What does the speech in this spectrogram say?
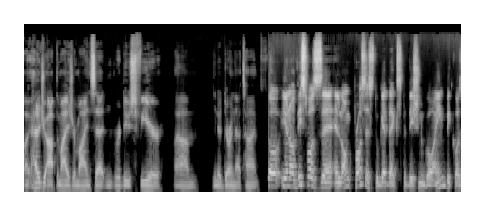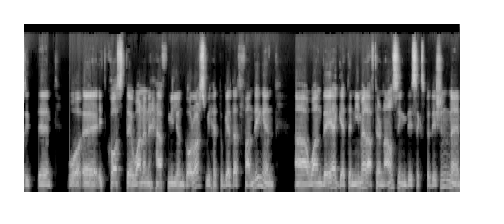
Uh, how did you optimize your mindset and reduce fear? Um, you know, during that time. So you know, this was a, a long process to get the expedition going because it uh, it cost uh, one and a half million dollars. We had to get that funding, and uh, one day I get an email after announcing this expedition uh,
